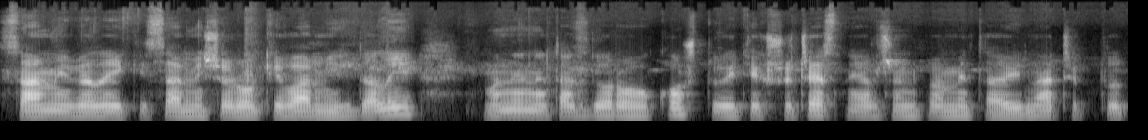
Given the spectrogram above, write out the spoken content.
Самі великі, самі широкі вам їх дали. Вони не так дорого коштують, якщо чесно, я вже не пам'ятаю. Начебто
